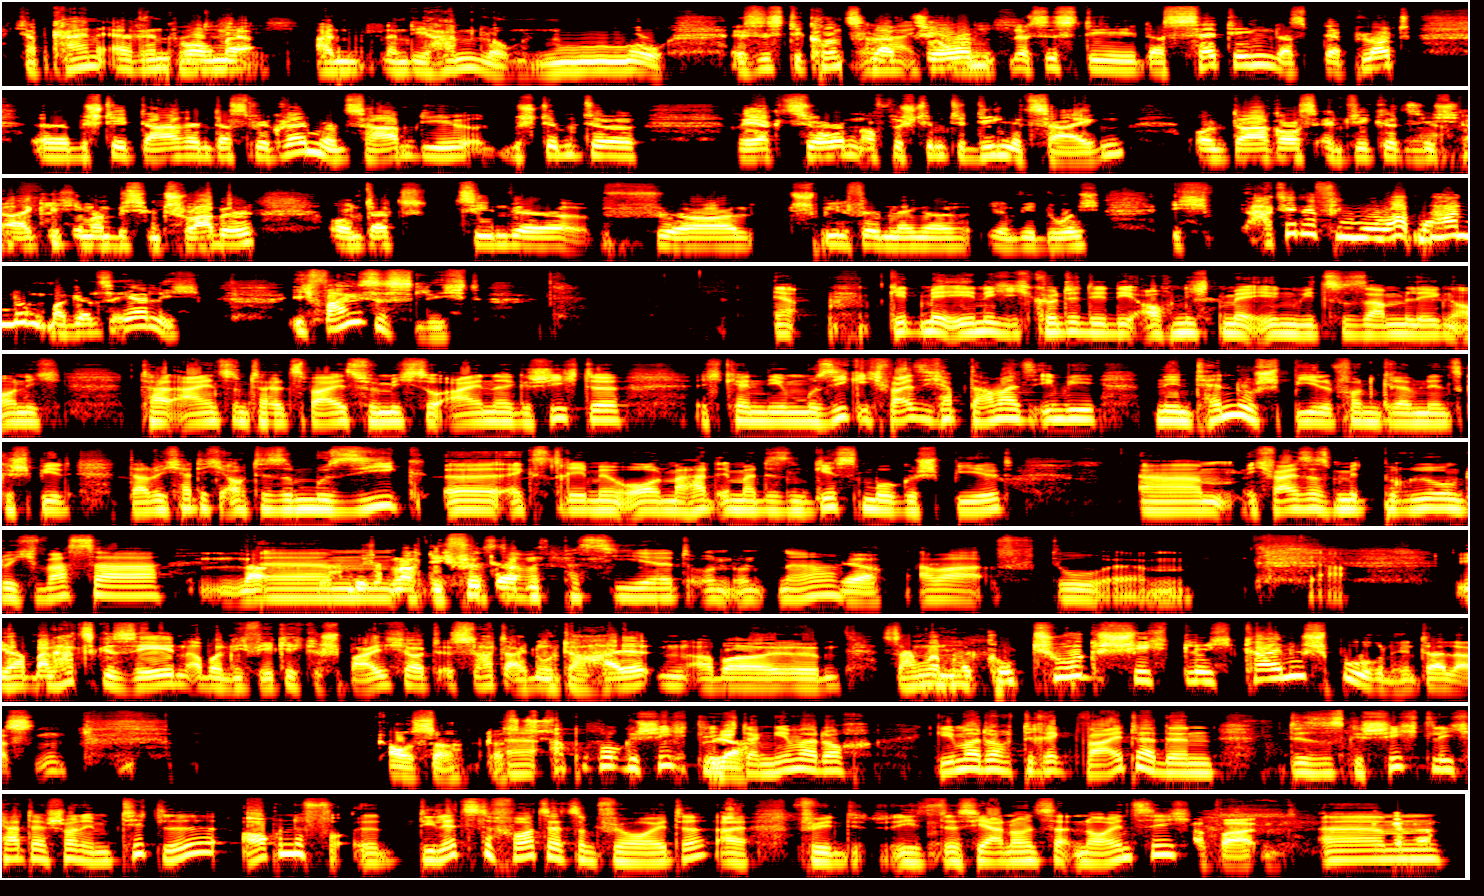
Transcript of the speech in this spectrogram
Ich habe keine Erinnerung mehr an, an, die Handlung. No. Es ist die Konstellation, ja, das ist die, das Setting, das, der Plot äh, besteht darin, dass wir Gremlins haben, die bestimmte Reaktionen auf bestimmte Dinge zeigen. Und daraus entwickelt sich ja. eigentlich immer ein bisschen Trouble. Und das ziehen wir für Spielfilmlänge irgendwie durch. Ich, hat ja der Film überhaupt eine Handlung? Mal ganz ehrlich. Ich weiß es nicht. Ja, geht mir eh nicht. Ich könnte dir die auch nicht mehr irgendwie zusammenlegen. Auch nicht Teil 1 und Teil 2 ist für mich so eine Geschichte. Ich kenne die Musik. Ich weiß, ich habe damals irgendwie ein Nintendo-Spiel von Gremlins gespielt. Dadurch hatte ich auch diese Musik äh, extrem im Ohr und man hat immer diesen Gizmo gespielt. Ähm, ich weiß, dass mit Berührung durch Wasser Na, ähm, dass da was passiert und, und ne? Ja. Aber du, ähm, ja. Ja, man hat's gesehen, aber nicht wirklich gespeichert. Es hat einen unterhalten, aber ähm, sagen wir mal kulturgeschichtlich keine Spuren hinterlassen. Außer das. Äh, apropos geschichtlich, ja. dann gehen wir doch, gehen wir doch direkt weiter, denn dieses geschichtlich hat er schon im Titel auch eine äh, die letzte Fortsetzung für heute, äh, für das Jahr 1990. Abwarten. Ähm,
